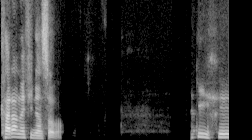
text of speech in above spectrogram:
karane finansowo? Takich y,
